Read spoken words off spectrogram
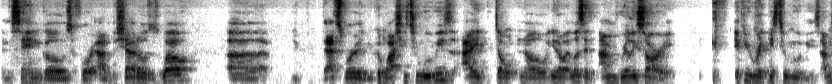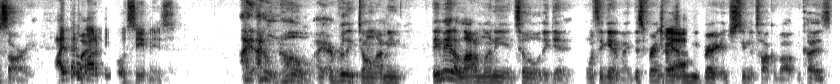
and the same goes for Out of the Shadows as well. Uh, that's where you can watch these two movies. I don't know. You know, listen, I'm really sorry if you rent these two movies. I'm sorry. I bet a lot of people have seen these. I, I don't know. I, I really don't. I mean, they made a lot of money until they didn't. Once again, like this franchise is Yeah. gonna be very interesting to talk about because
